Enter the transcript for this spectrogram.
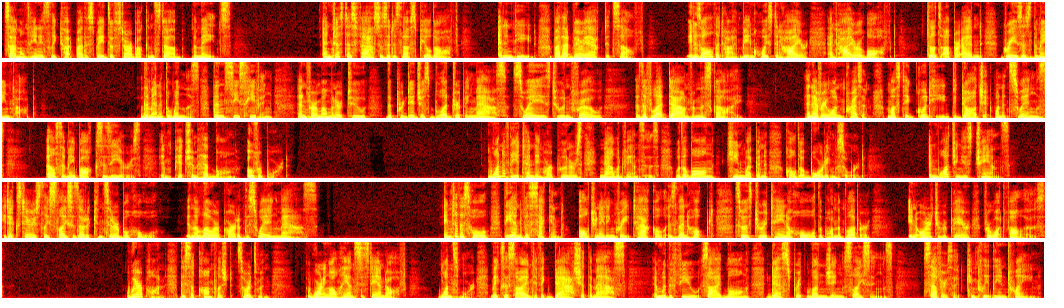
simultaneously cut by the spades of Starbuck and Stubb, the mates, and just as fast as it is thus peeled off, and indeed by that very act itself, it is all the time being hoisted higher and higher aloft, till its upper end grazes the maintop the men at the windlass then cease heaving, and for a moment or two the prodigious blood dripping mass sways to and fro, as if let down from the sky. And everyone present must take good heed to dodge it when it swings, else it may box his ears and pitch him headlong overboard. One of the attending harpooners now advances with a long, keen weapon called a boarding sword, and watching his chance, he dexterously slices out a considerable hole in the lower part of the swaying mass. Into this hole, the end of a second, alternating great tackle is then hooked so as to retain a hold upon the blubber in order to prepare for what follows. Whereupon, this accomplished swordsman, warning all hands to stand off, once more makes a scientific dash at the mass, and with a few sidelong, desperate lunging slicings, severs it completely in twain.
